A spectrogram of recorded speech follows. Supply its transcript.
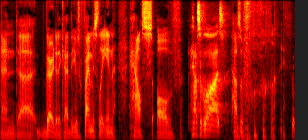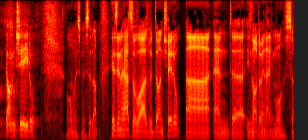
and uh, very dedicated. He was famously in House of House of Lies House of with Don Cheadle. Almost messed it up. He was in House of Lies with Don Cheadle, uh, and uh, he's not doing that anymore. So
